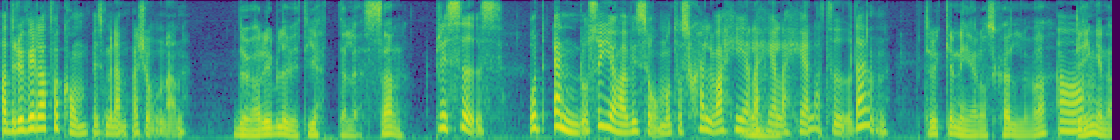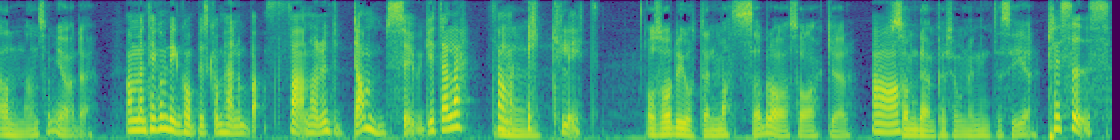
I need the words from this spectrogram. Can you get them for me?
Hade du velat vara kompis med den personen? Du hade ju blivit jätteledsen. Precis. Och ändå så gör vi så mot oss själva hela, Mm. hela, hela tiden. Trycker ner oss själva. Ja. Det är ingen annan som gör det. Ja men tänk om din kompis kom hem och bara, fan har du inte dammsugit eller? Fan Mm. vad äckligt. Och så har du gjort en massa bra saker Ja, som den personen inte ser. precis.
